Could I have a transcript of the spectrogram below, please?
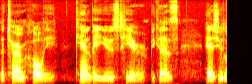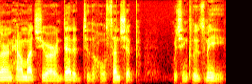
The term holy can be used here because as you learn how much you are indebted to the whole sonship, which includes me,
